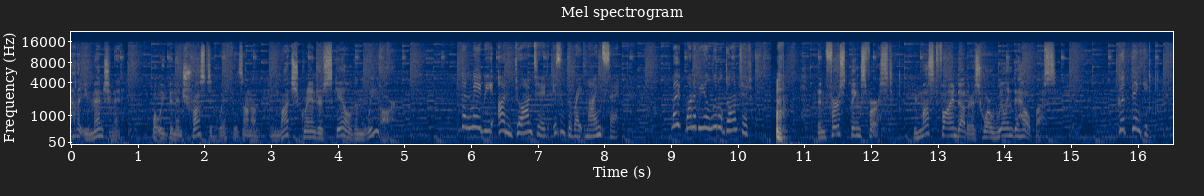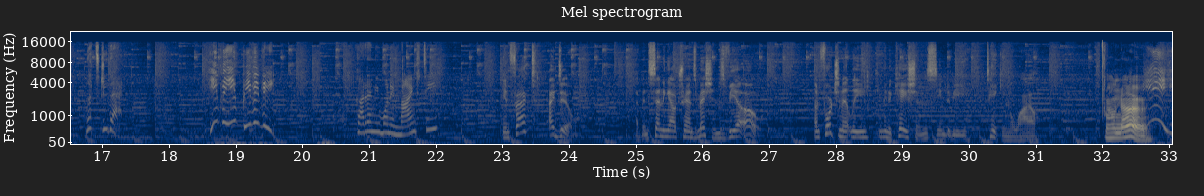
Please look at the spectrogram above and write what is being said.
Now that you mention it, what we've been entrusted with is on a much grander scale than we are. Then maybe undaunted isn't the right mindset. Might want to be a little daunted. Then first things first, we must find others who are willing to help us. Good thinking. Let's do that. Heep heep peep peep peep. Got anyone in mind, T? In fact, I do. I've been sending out transmissions via O. Unfortunately, communications seem to be taking a while. Oh no. Eee!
